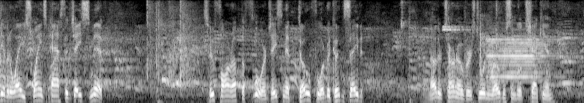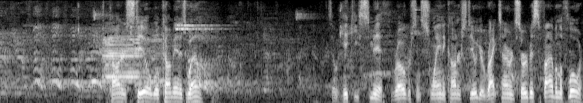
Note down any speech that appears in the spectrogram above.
give it away. Swain's pass to Jay Smith. Too far up the floor. Jay Smith dove for it, but couldn't save it. Another turnover as Jordan Roberson will check in. Connor Steele will come in as well. So Hickey, Smith, Roberson, Swain, and Connor Steele, your right turn service. Five on the floor.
